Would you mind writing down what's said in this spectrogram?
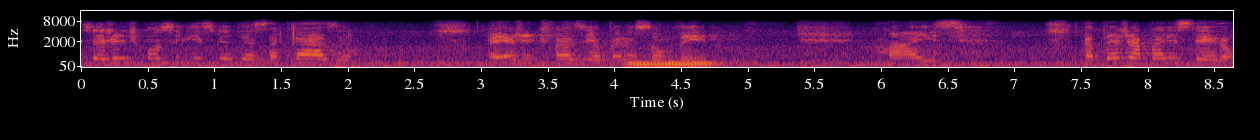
Se a gente conseguisse vender essa casa, aí a gente fazia a operação dele. Mas até já apareceram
